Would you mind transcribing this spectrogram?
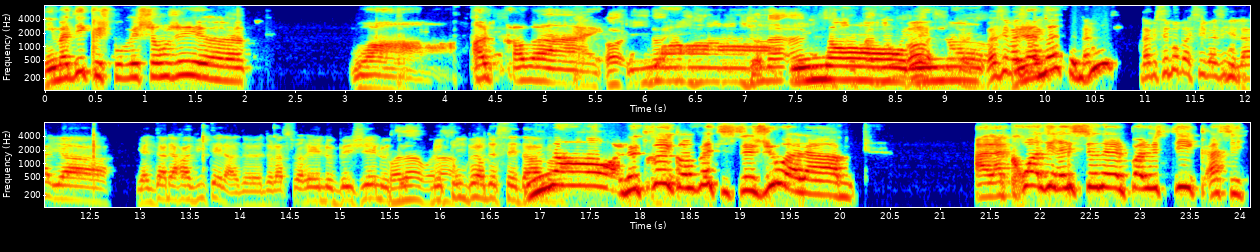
il m'a dit que je pouvais changer. Waouh, ah, le travail. Oh, il, y en a- il y en Waouh. a un Mais non, non, mais non. Vas-y, Mais vas-y, la meuf, elle Non, bouge. non, mais c'est bon, Maxime, vas-y. Là, il y a, il y a le dernier invité là, de, de la soirée, le BG, le, Voilà, le tombeur de ces dames. Non, le truc, en fait, il se joue à la, à la croix directionnelle, pas le stick. Ah si,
